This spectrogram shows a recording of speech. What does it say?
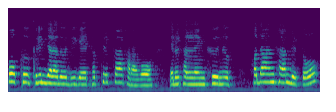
혹 그 그림자라도 네게 덮일까 바라고 예루살렘 그늪 허다한 사람들도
